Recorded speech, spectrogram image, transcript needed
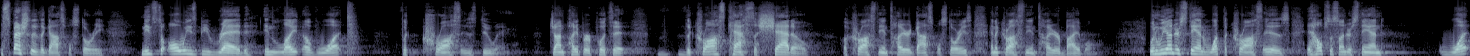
especially the gospel story, needs to always be read in light of what the cross is doing. John Piper puts it the cross casts a shadow across the entire gospel stories and across the entire Bible. When we understand what the cross is, it helps us understand what,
